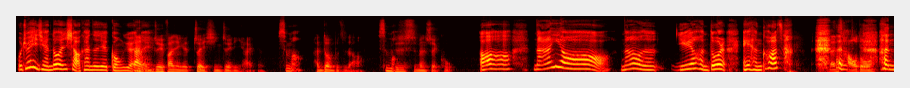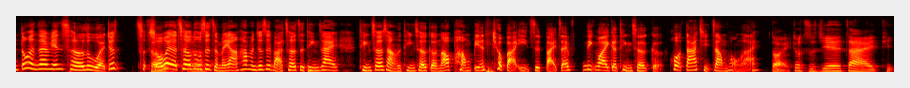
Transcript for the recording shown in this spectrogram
我觉得以前都很小看这些公园、欸，但我们最近发现一个最新最厉害的，什么？很多人不知道，什么？就是石门水库，哦哦，哦哪有？哪有人？也有很多人，哎、很夸张，人超多，很多人在那边车路、哎，就所谓的车路是怎么样？他们就是把车子停在停车场的停车格，然后旁边就把椅子摆在另外一个停车格，或搭起帐篷来。对，就直接在停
